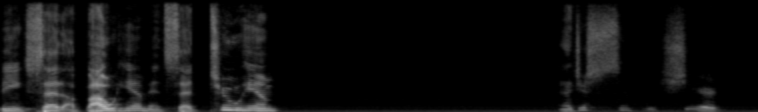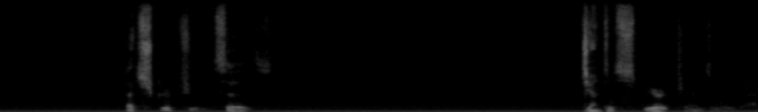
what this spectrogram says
being said about him and said to him. And I just simply shared that scripture that says, gentle spirit turns away wrath.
